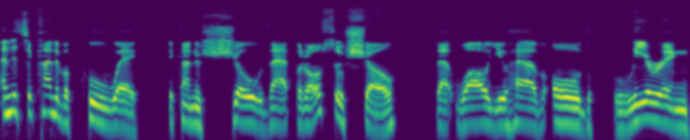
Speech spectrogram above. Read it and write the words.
And it's a kind of a cool way to kind of show that, but also show that while you have old leering,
